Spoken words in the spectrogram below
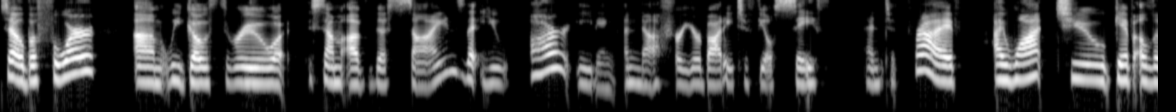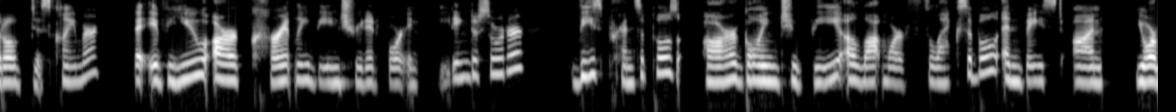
So before um, we go through some of the signs that you are eating enough for your body to feel safe and to thrive, I want to give a little disclaimer that if you are currently being treated for an eating disorder, these principles are going to be a lot more flexible and based on your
